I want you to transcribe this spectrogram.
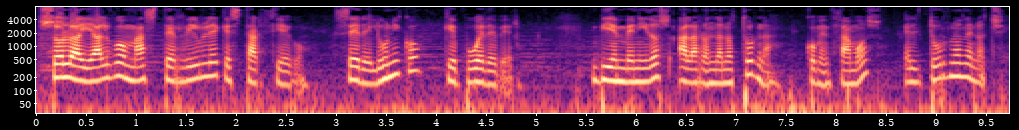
Solo hay algo más terrible que estar ciego, ser el único que puede ver. Bienvenidos a la ronda nocturna. Comenzamos el turno de noche.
